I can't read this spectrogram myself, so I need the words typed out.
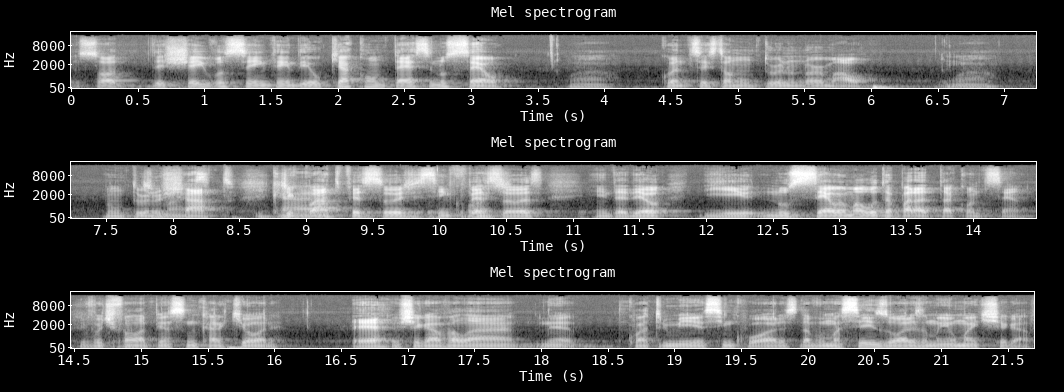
eu só deixei você entender o que acontece no céu Uau. quando vocês estão num turno normal. Uau. Num turno Demais. chato. Cara, de quatro pessoas, de cinco pessoas, entendeu? E no céu é uma outra parada que está acontecendo. Eu vou te falar, pensa num cara que ora. É? Eu chegava lá, né, quatro e meia, cinco horas, dava umas seis horas da manhã, o Mike chegava.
